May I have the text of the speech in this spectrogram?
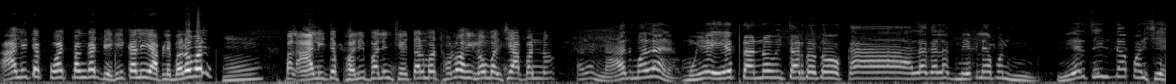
આ લીધે પોચ પંગત ભેગી કરી આપણે બરોબર? પણ આ લીધે ફલી ફલીને ખેતરમાં થોડો હીલો મળશે આપણને. અરે ના જ મળે ને. હું એ જ તારનો વિચારતો હતો કા અલગ અલગ મેકલ્યા પણ મેર કઈ રીતના પડશે?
